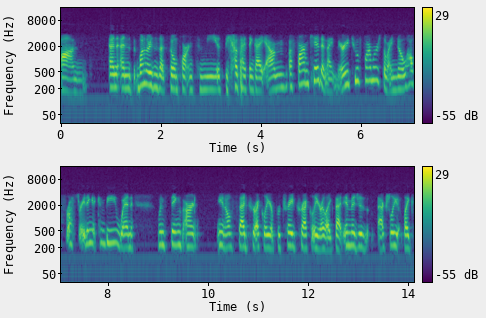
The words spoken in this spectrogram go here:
Um, and and one of the reasons that's so important to me is because I think I am a farm kid and I'm married to a farmer, so I know how frustrating it can be when when things aren't you know said correctly or portrayed correctly or like that image is actually like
